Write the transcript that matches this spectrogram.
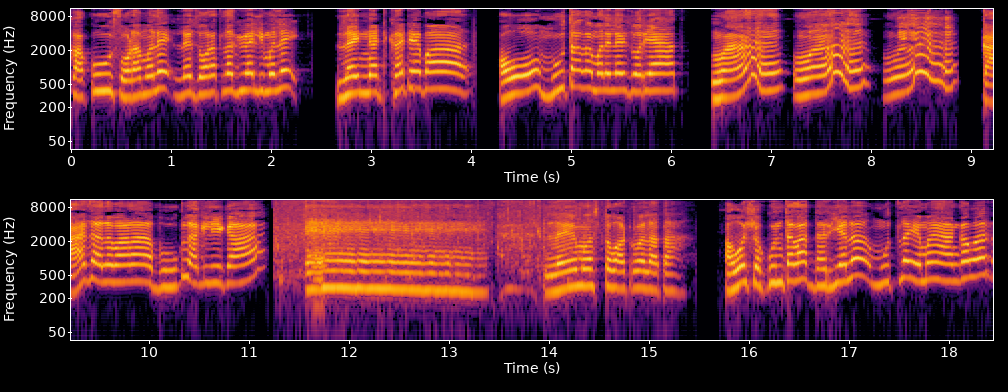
काकू सोडा मले. लय जोरात लागली आली मले. लय नटखट आहे बाळ. अहो मूत आला मला लय जोऱ्यात वा, वा, वा. काय झालं बाळा? भूक लागली का? लय मस्त वाटू राहिला आता. अहो शकुंतला धैर्य ना मुतलं ये माझ्या अंगावर.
